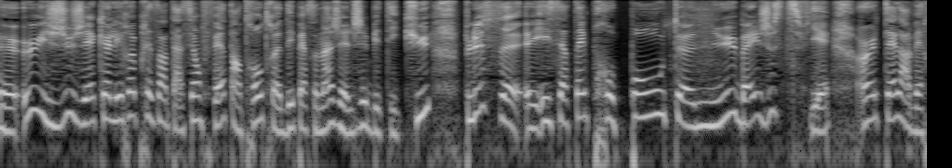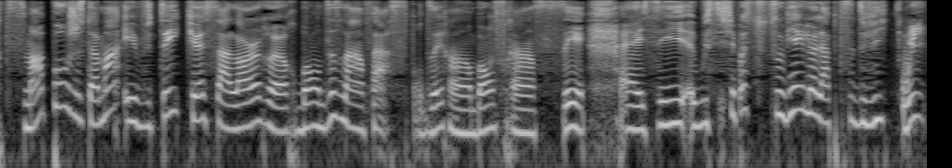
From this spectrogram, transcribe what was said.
euh, eux ils jugeaient que les représentations faites entre autres des personnages LGBTQ plus euh, et certains propos tenus ben justifiaient un tel avertissement pour justement éviter que ça leur euh, rebondisse d'en face pour dire en bon français. Euh, c'est aussi je sais pas si tu te souviens là la petite vie Oui.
